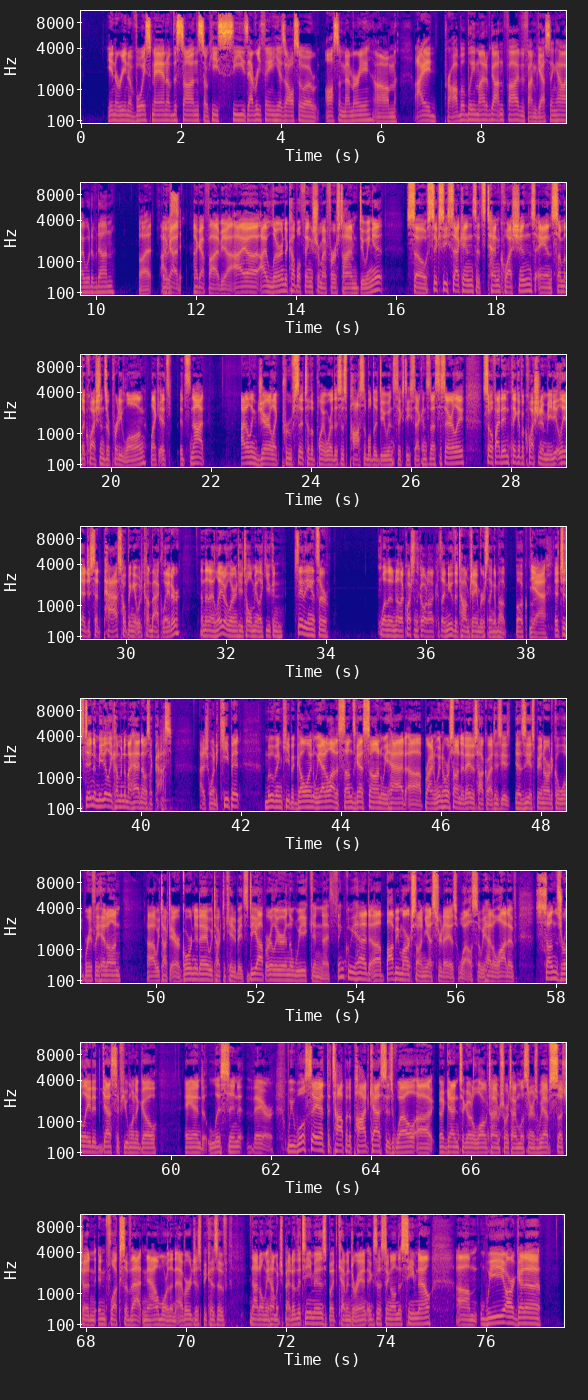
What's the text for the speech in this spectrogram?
in arena voice man of the Suns, so he sees everything. He has also an awesome memory. Um, I probably might have gotten five if I'm guessing how I would have done, but I was- got I got five. Yeah, I uh, I learned a couple things from my first time doing it. So sixty seconds. It's ten questions, and some of the questions are pretty long. Like it's it's not. I don't think Jared like proofs it to the point where this is possible to do in 60 seconds necessarily. So if I didn't think of a question immediately, I just said pass, hoping it would come back later. And then I later learned he told me like you can say the answer when another question's going on because I knew the Tom Chambers thing about book. but Yeah. it just didn't immediately come into my head, and I was like pass. I just wanted to keep it moving, keep it going. We had a lot of Suns guests on. We had uh, Brian Windhorst on today to talk about his, his ESPN article. We'll briefly hit on. Uh, we talked to Eric Gordon today. We talked to Keita Bates Diop earlier in the week, and I think we had uh, Bobby Marks on yesterday as well. So we had a lot of Suns related guests. If you want to go and listen there. We will say at the top of the podcast as well, uh, again, to go to long time, short time listeners, we have such an influx of that now more than ever just because of not only how much better the team is, but Kevin Durant existing on this team now. Um, we are going to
